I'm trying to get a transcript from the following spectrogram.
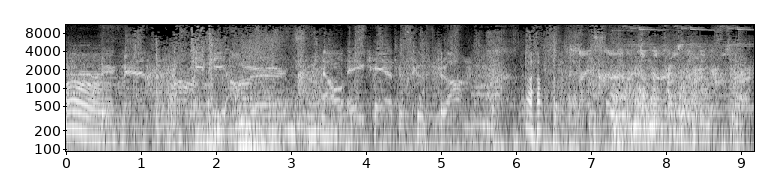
Huh. Big man, TPR LAKS is too strong. Nice, uh, double heart.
